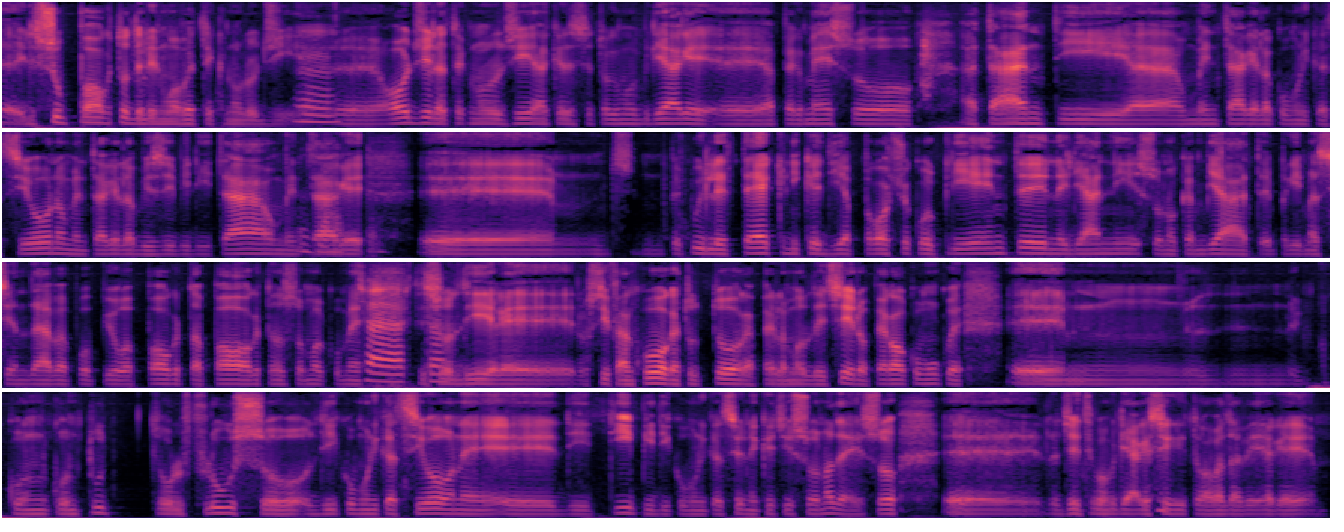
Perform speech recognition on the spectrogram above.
eh, il supporto delle nuove tecnologie. Mm. Eh, oggi la tecnologia anche nel settore immobiliare eh, ha permesso a tanti a aumentare la comunicazione, aumentare la visibilità, aumentare esatto. Ehm, per cui le tecniche di approccio col cliente negli anni sono cambiate. Prima si andava proprio a porta a porta, insomma, come certo. si suol dire, lo si fa ancora tuttora per l'amor del cielo, però comunque ehm, con, con tutti il flusso di comunicazione e di tipi di comunicazione che ci sono adesso, eh, l'agente immobiliare si ritrova ad avere.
